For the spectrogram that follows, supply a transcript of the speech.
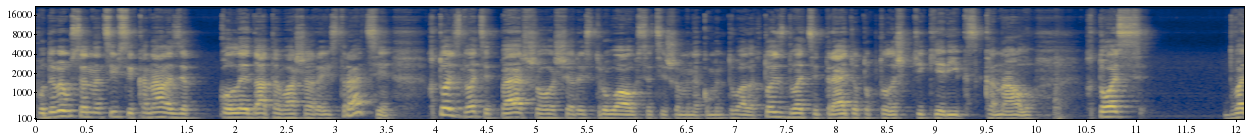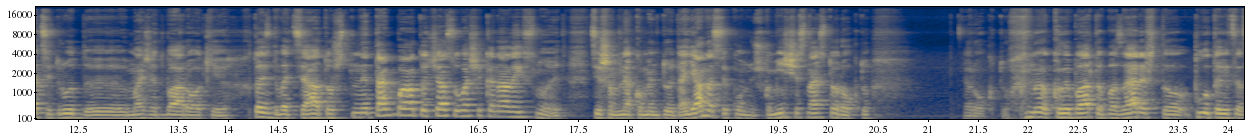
подивився на ці всі канали, коли дата ваша реєстрації. Хтось з 21-го ще реєструвався, ці, що мене коментували, хтось з 23-го, тобто лише тільки рік з каналу, хтось 22, е, майже 2 роки, хтось 20, тож не так багато часу ваші канали існують. Ці, що мене коментують. А я на секундочку, мій 16 року. Року. Ну, коли багато базариш, то плутаються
